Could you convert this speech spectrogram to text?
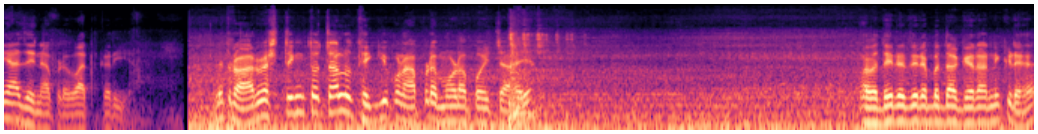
ત્યાં જઈને આપણે વાત કરીએ. મિત્રો, હાર્વેસ્ટિંગ તો ચાલુ થઈ ગયું, પણ આપણે મોડા પહોંચ્યા હે. હવે ધીરે ધીરે બધા ઘેરા નીકળે હે.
